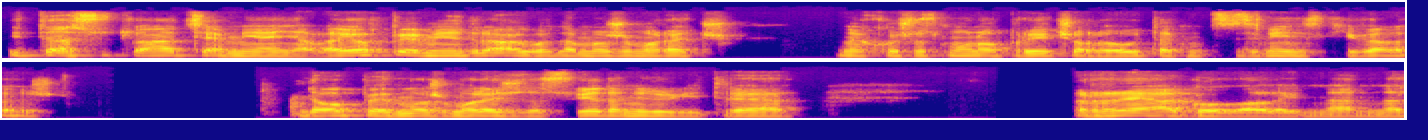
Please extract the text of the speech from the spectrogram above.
i ta situacija mijenjala. I opet mi je drago da možemo reći, neko što smo ono pričali o utakmici Zrinski Velež, da opet možemo reći da su jedan i drugi trener reagovali na, na,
